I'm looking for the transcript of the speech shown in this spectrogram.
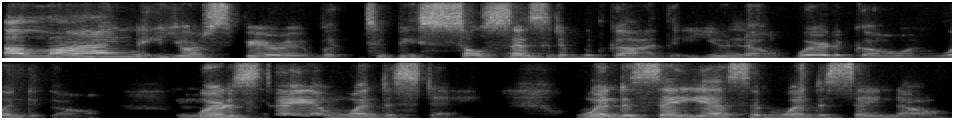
align your spirit with, to be so sensitive with God that you know where to go and when to go, where mm, to stay and when to stay, when to say yes and when to say no.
